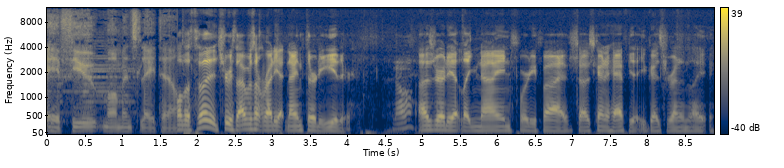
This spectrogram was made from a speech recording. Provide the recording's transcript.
A few moments later. Well, to tell you the truth, I wasn't ready at 9.30 either. No? I was ready at like 9.45, so I was kind of happy that you guys were running late.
